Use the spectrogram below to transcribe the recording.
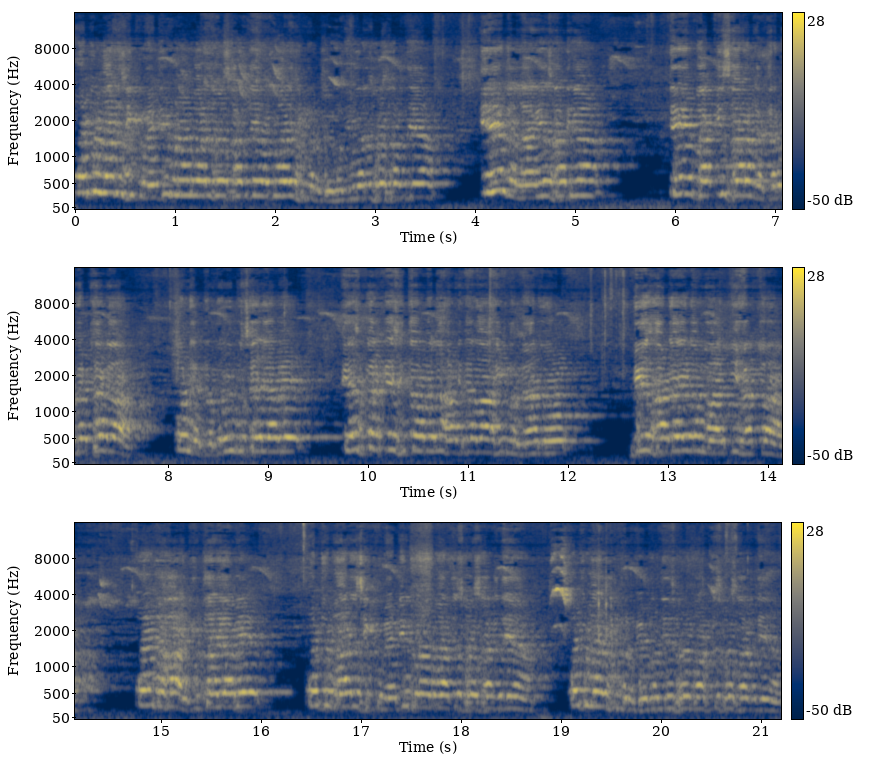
ਉਹ ਤੋਂ ਬਾਅਦ ਅਸੀਂ ਕਮੇਟੀ ਬਣਾਉਣ ਵਾਲੇ ਸੋਚ ਸਕਦੇ ਹਾਂ, ਉਹ ਤੋਂ ਬਾਅਦ ਅਸੀਂ ਮਰਜ਼ੀ ਬਾਰੇ ਸੋਚ ਸਕਦੇ ਹਾਂ। ਇਹ ਗੱਲਾਂ ਨੇ ਸਾਡੀਆਂ। ਤੇ ਬਾਕੀ ਸਾਰਾ ਨਗਰ ਬੈਠਾਗਾ, ਉਹ ਨਗਰ ਤੋਂ ਵੀ ਪੁੱਛਿਆ ਜਾਵੇ। ਇਸ ਕਰਕੇ ਅਸੀਂ ਤਾਂ ਪਹਿਲਾਂ ਸਾਡੀਆਂ ਦਾ ਆਹੀ ਮੰਗਾਂ ਤੋਂ ਵੀ ਸਾਡਾ ਜਿਹੜਾ ਮਾਲਕੀ ਹੱਕ ਆ, ਉਹ ਬਹਾਲ ਕੀਤਾ ਜਾਵੇ। ਉਹ ਤੋਂ ਬਾਅਦ ਅਸੀਂ ਕਮੇਟੀ ਬਣਾਉਣ ਵਾਸਤੇ ਸੋਚ ਸਕਦੇ ਹਾਂ। ਉਹ ਤੋਂ ਬਾਅਦ ਅਸੀਂ ਮੁਰਗੇ ਬੰਦੀ ਸੋਚ ਵਾਸਤੇ ਸੋਚ ਸਕਦੇ ਹਾਂ।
